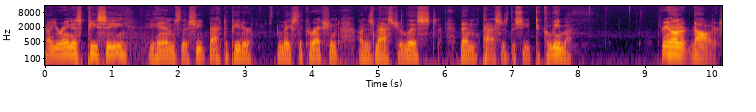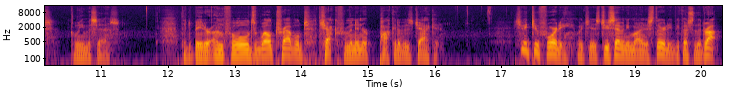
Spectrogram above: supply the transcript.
Uh, Uranus PC. He hands the sheet back to Peter, who makes the correction on his master list, then passes the sheet to Kalima. Three hundred dollars, Kalima says. The debater unfolds a well traveled check from an inner pocket of his jacket. Should be 240, which is 270 minus 30 because of the drop.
